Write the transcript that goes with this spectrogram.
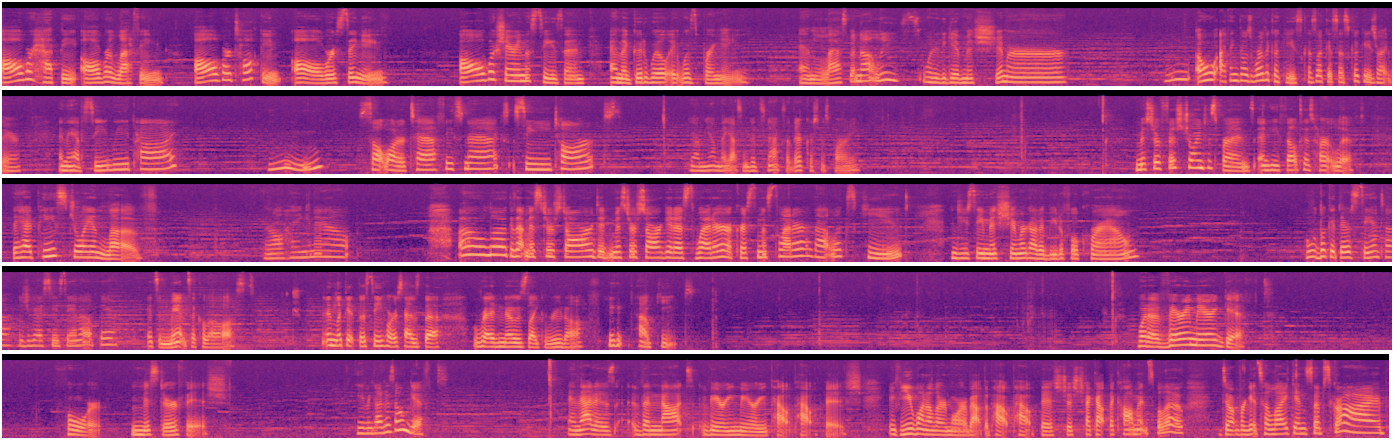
All were happy, all were laughing, all were talking, all were singing. All were sharing the season and the goodwill it was bringing. And last but not least, what did he give Miss Shimmer? Ooh, oh, I think those were the cookies because look, it says cookies right there. And they have seaweed pie, ooh, saltwater taffy snacks, sea tarts. Yum, yum. They got some good snacks at their Christmas party. Mr. Fish joined his friends, and he felt his heart lift. They had peace, joy, and love. They're all hanging out. Oh, look, is that Mr. Star? Did Mr. Star get a sweater, a Christmas sweater? That looks cute. And do you see Miss Shimmer got a beautiful crown? Oh, look at there's Santa. Did you guys see Santa up there? It's a Manta Claus. And look at the seahorse has the red nose like Rudolph. How cute. What a very merry gift for Mr. Fish. He even got his own gift. And that is the not very merry pout pout fish. If you want to learn more about the pout pout fish, just check out the comments below. Don't forget to like and subscribe.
